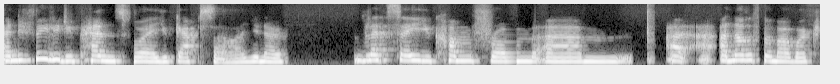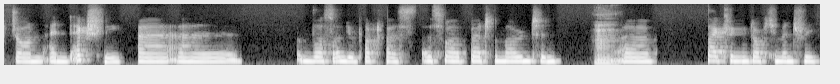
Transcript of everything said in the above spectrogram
And it really depends where your gaps are. You know, let's say you come from um, a, another film I worked on, and actually. Uh, uh, was on your podcast as well, Battle Mountain, uh, cycling documentary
